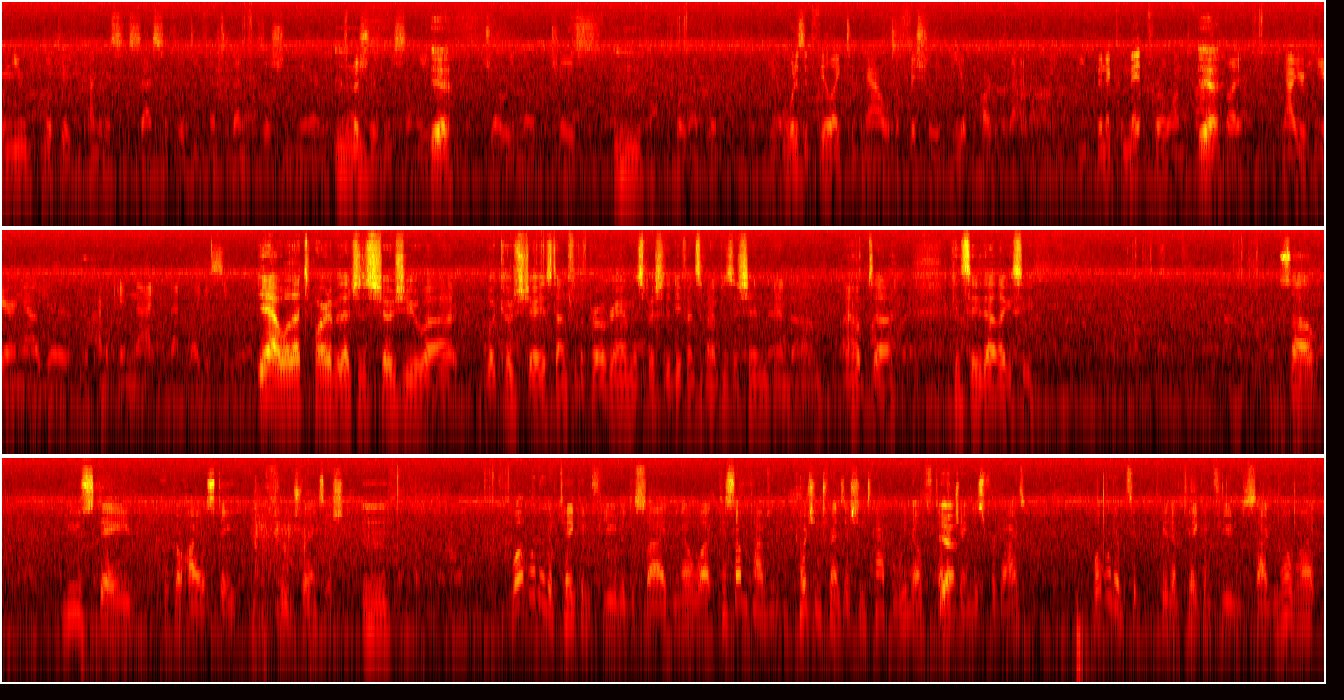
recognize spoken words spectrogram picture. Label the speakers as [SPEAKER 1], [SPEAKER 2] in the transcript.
[SPEAKER 1] when you look at kind of the success of the defensive end position here,
[SPEAKER 2] Mhm.
[SPEAKER 1] especially recently,
[SPEAKER 2] Yeah.
[SPEAKER 1] Joey, Nick, Chase,
[SPEAKER 2] Mhm.
[SPEAKER 1] that core, that group, you know, what does it feel like to now officially be a part of that? I mean, you've been a commit for a long time,
[SPEAKER 2] Yeah.
[SPEAKER 1] but now you're here, and now you're you're kind of in that that legacy room.
[SPEAKER 2] Yeah, well, that's part of it. That just shows you uh, what Coach Jay has done for the program, especially the defensive end position, and um, I hope to continue that legacy.
[SPEAKER 3] So, you stayed with Ohio State through transition.
[SPEAKER 2] hmm
[SPEAKER 3] What would it have taken for you to decide, you know what? Because sometimes coaching transitions happen. We know stuff
[SPEAKER 2] Yeah.
[SPEAKER 3] changes for guys. What would it have taken for you to decide, you know what?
